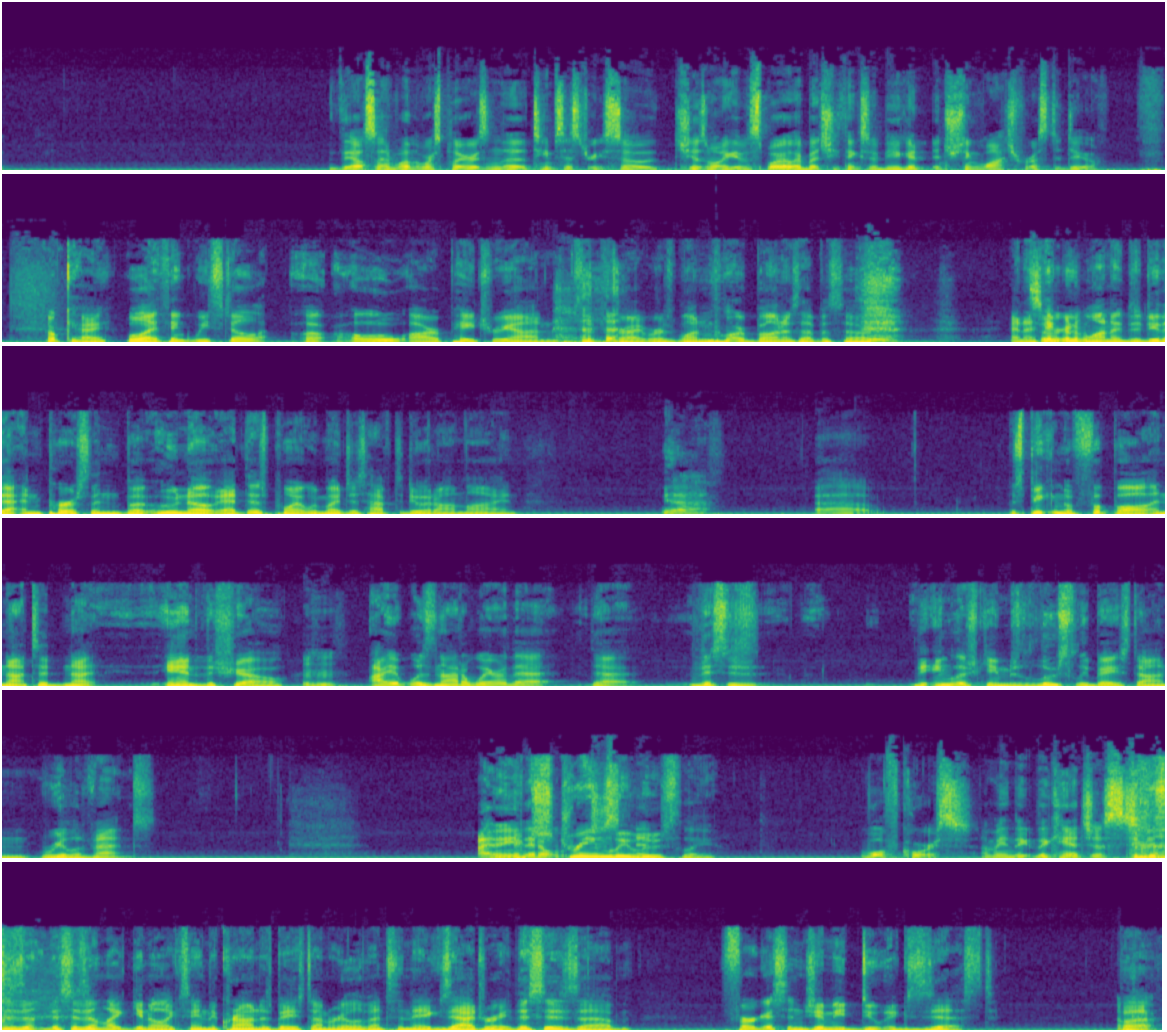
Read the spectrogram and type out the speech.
they also had one of the worst players in the team's history. So she doesn't want to give a spoiler, but she thinks it would be a good, interesting watch for us to do. Okay. Well, I think we still uh, owe our Patreon subscribers one more bonus episode. And I So think we're we wanted to do that in person, but who knows? At this point, we might just have to do it online. Yeah, um, But speaking of football, and not to not end the show, Mhm. I was not aware that that this is the English game is loosely based on real events. I mean, they don't Extremely just- loosely. Well, of course. I mean, they, they can't just. this isn't this isn't like you know like saying the crown is based on real events and they exaggerate this is um, fergus and jimmy do exist but Okay.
